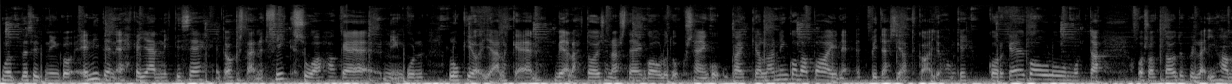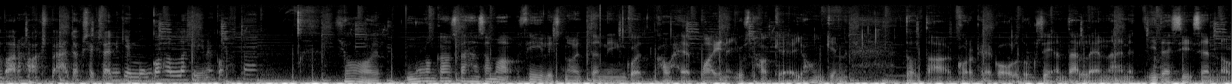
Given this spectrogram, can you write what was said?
mutta sitten niinku eniten ehkä jännitti se, että onko tämä nyt fiksua hakea niinku lukion jälkeen vielä toisen asteen koulutukseen, kun kaikki ollaan niin kova paine, että pitäisi jatkaa johonkin korkeakouluun, mutta osoittautui kyllä ihan parhaaksi päätökseksi ainakin mun kohdalla siinä kohtaa. Joo, mulla on myös vähän sama fiilis noitten, niin kuin, että kauhea paine just hakee johonkin tota, korkeakoulutuksiin ja tälleen näin. Et itse siis en ole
